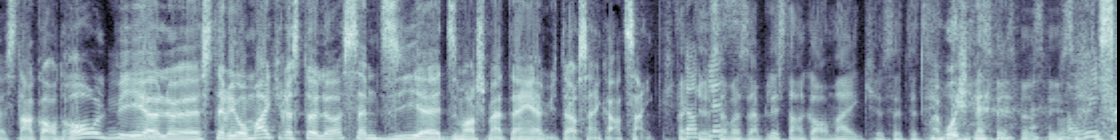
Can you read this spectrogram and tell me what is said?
Euh, c'est encore drôle. Puis euh, le stéréo Mike reste là samedi, euh, dimanche matin à 8h55. Fait que ça va s'appeler C'est encore Mike cet été. oui. c'est oui. ça.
